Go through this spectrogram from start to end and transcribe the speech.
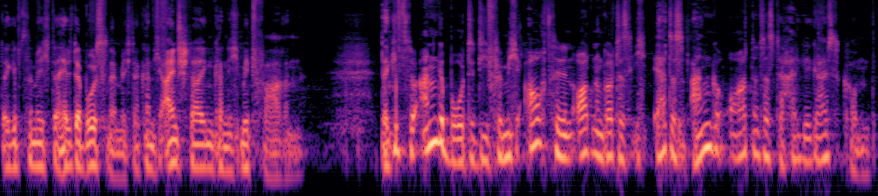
Da gibt es nämlich, da hält der Bus nämlich, da kann ich einsteigen, kann ich mitfahren. Da gibt es so Angebote, die für mich auch zu den Ordnungen Gottes, ich, er hat es angeordnet, dass der Heilige Geist kommt.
